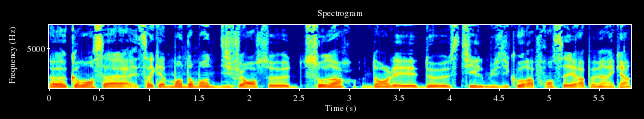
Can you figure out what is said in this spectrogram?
euh, commence à. C'est vrai qu'il y a moins en moins de différences euh, sonores dans les deux styles musicaux, rap français et rap américain.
